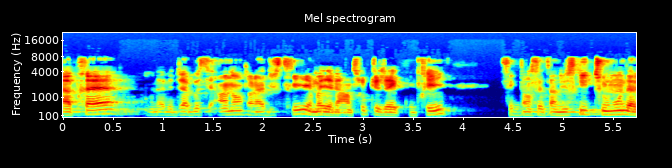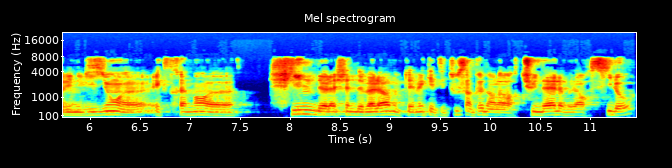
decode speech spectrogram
après, on avait déjà bossé un an dans l'industrie et moi, il y avait un truc que j'avais compris, c'est que dans cette industrie, tout le monde avait une vision euh, extrêmement euh, fine de la chaîne de valeur. Donc les mecs étaient tous un peu dans leur tunnel leur silo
